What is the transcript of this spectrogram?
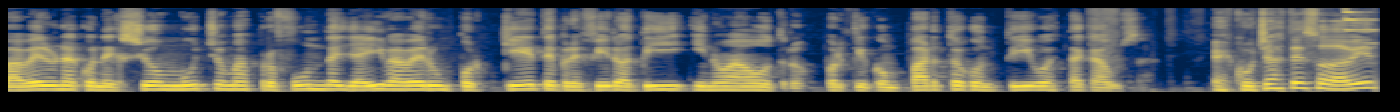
va a haber una conexión mucho más profunda y ahí va a haber un por qué te prefiero a ti y no a otro, porque comparto contigo esta causa. ¿Escuchaste eso, David?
